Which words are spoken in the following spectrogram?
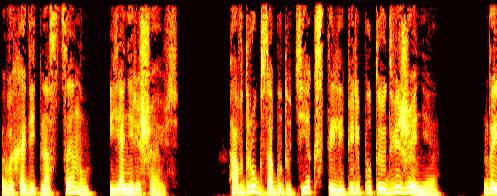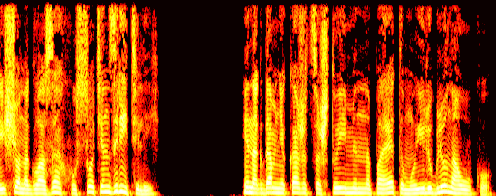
Выходить на сцену я не решаюсь. А вдруг забуду текст или перепутаю движение? Да еще на глазах у сотен зрителей. Иногда мне кажется, что именно поэтому и люблю науку.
